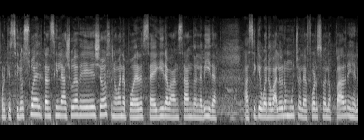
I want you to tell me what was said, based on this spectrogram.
porque si los sueltan sin la ayuda de ellos no van a poder seguir avanzando en la vida. Así que bueno, valoro mucho el esfuerzo de los padres y el.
